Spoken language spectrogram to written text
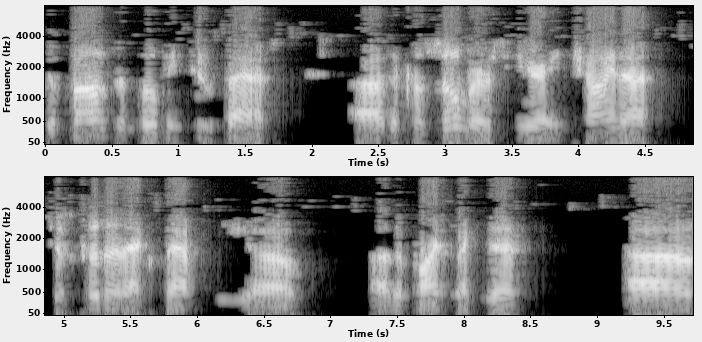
the funds are moving too fast. Uh, the consumers here in China just couldn't accept the, uh, uh, the price like this. Um,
